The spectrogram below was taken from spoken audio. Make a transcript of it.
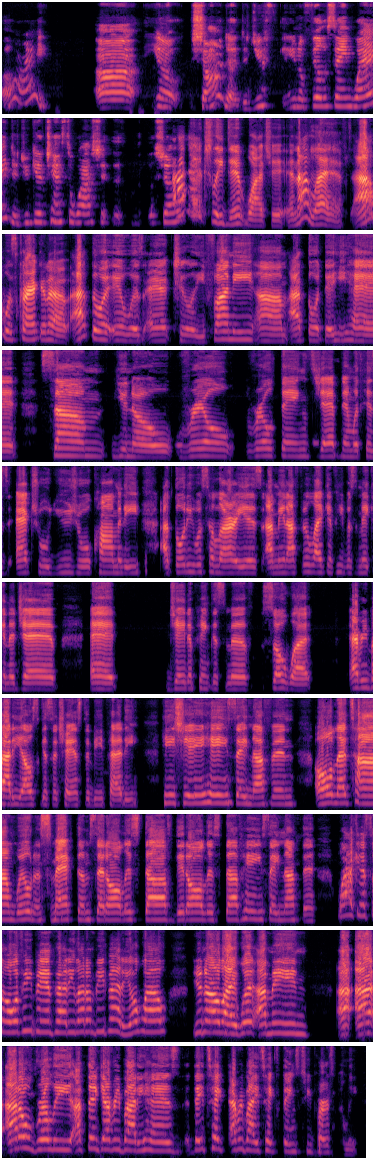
all right. Uh, you know, Shonda, did you you know feel the same way? Did you get a chance to watch it, the, the show? I actually did watch it and I laughed. I was cracking up. I thought it was actually funny. Um, I thought that he had some, you know, real real things jabbed in with his actual usual comedy. I thought he was hilarious. I mean, I feel like if he was making a jab at Jada Pinkett Smith, so what? Everybody else gets a chance to be petty. He she he ain't say nothing all that time. Wilden smacked him, said all this stuff, did all this stuff. He ain't say nothing. Well, I guess so. If he being petty, let him be petty. Oh well, you know, like what I mean. I, I, I don't really. I think everybody has. They take everybody takes things too personally.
